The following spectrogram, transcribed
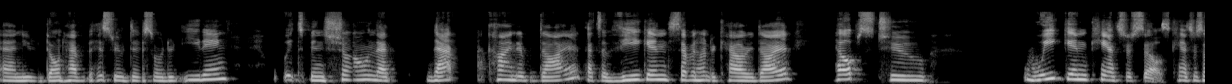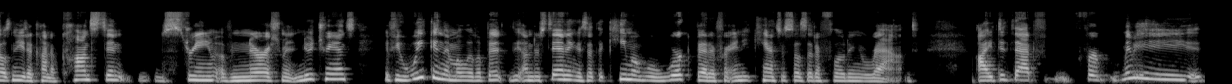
and you don't have a history of disordered eating, it's been shown that that kind of diet, that's a vegan 700 calorie diet, helps to weaken cancer cells. Cancer cells need a kind of constant stream of nourishment nutrients. If you weaken them a little bit, the understanding is that the chemo will work better for any cancer cells that are floating around. I did that for maybe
